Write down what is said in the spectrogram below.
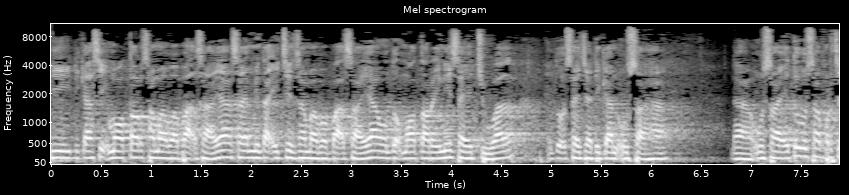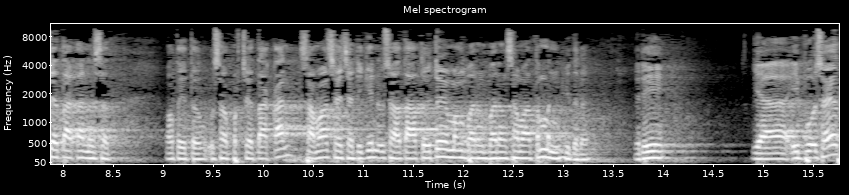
di- dikasih motor sama bapak saya, saya minta izin sama bapak saya untuk motor ini saya jual untuk saya jadikan usaha. Nah, usaha itu usaha percetakan Ustaz. Waktu itu usaha percetakan sama saya jadikan usaha tato itu memang bareng-bareng sama temen gitu loh. Jadi ya ibu saya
